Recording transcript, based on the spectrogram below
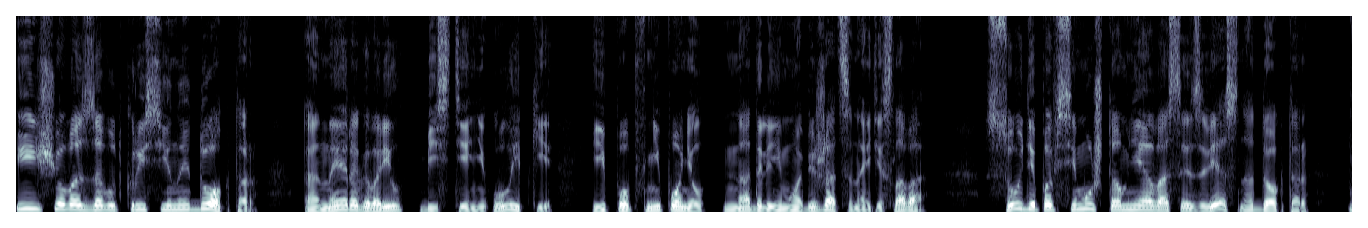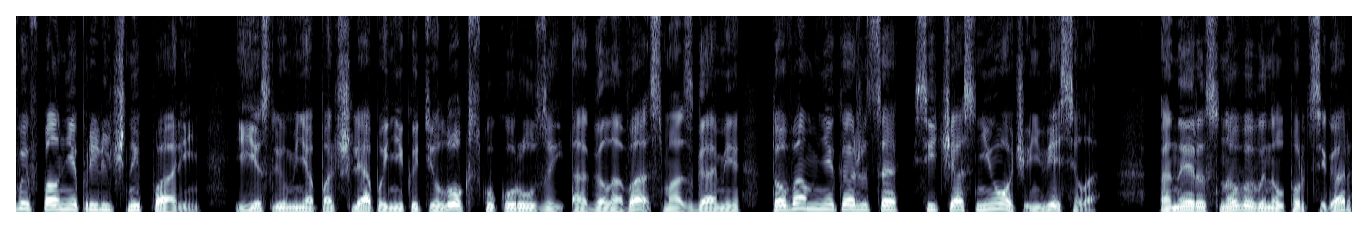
И еще вас зовут Крысиный доктор. А Нейра говорил без тени улыбки, и Попф не понял, надо ли ему обижаться на эти слова. «Судя по всему, что мне о вас известно, доктор, вы вполне приличный парень, и если у меня под шляпой не котелок с кукурузой, а голова с мозгами, то вам, мне кажется, сейчас не очень весело». Анейра снова вынул портсигар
